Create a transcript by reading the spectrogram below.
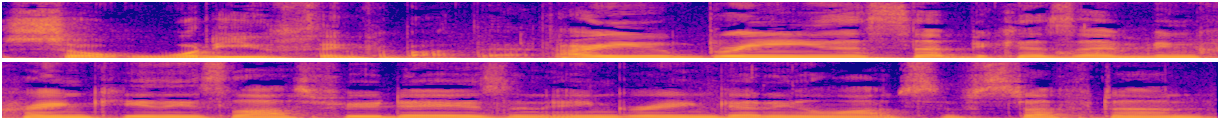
So, what do you think about that? Are you bringing this up because I've been cranky these last few days and angry and getting lots of stuff done?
